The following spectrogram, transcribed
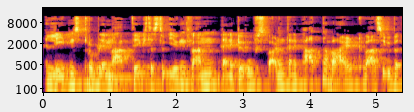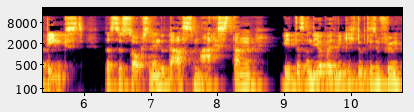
Lebensproblematik, dass du irgendwann deine Berufswahl und deine Partnerwahl quasi überdenkst, dass du sagst, wenn du das machst, dann wird das, und ich habe halt wirklich durch diesen Film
